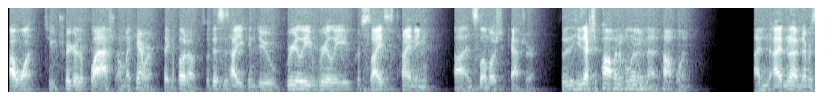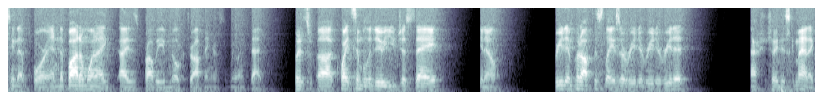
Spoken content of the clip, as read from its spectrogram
I want to trigger the flash on my camera, take a photo. So this is how you can do really, really precise timing uh, and slow motion capture. So he's actually popping a balloon in that top one. I, I don't know, I've never seen that before. And the bottom one I, I is probably milk dropping or something like that. But it's uh, quite simple to do. You just say, you know, read input off this laser, read it, read it, read it. Actually, show you the schematic.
